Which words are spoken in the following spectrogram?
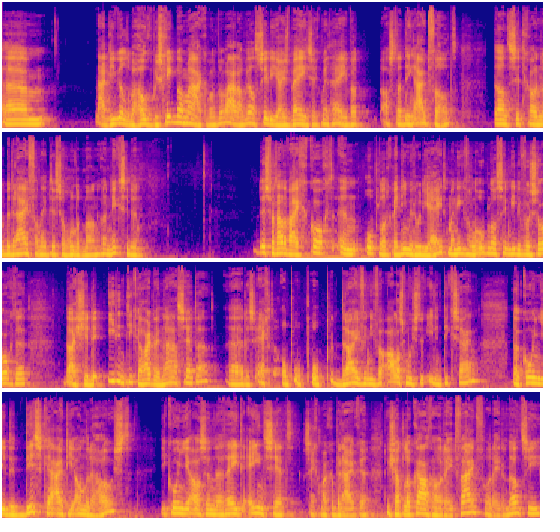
Um, nou, die wilden we hoog beschikbaar maken. Want we waren al wel serieus bezig met... hey, wat, als dat ding uitvalt... dan zit gewoon een bedrijf van intussen 100 man gewoon niks te doen. Dus wat hadden wij gekocht? Een oplossing, ik weet niet meer hoe die heet, maar in ieder geval een oplossing die ervoor zorgde dat als je de identieke hardware naast zette, uh, dus echt op, op, op drive niveau, alles moest natuurlijk identiek zijn, dan kon je de disken uit die andere host, die kon je als een RAID 1 set zeg maar gebruiken. Dus je had lokaal gewoon RAID 5 voor redundantie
